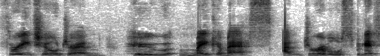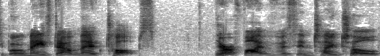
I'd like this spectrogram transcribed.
three children who make a mess and dribble spaghetti bolognese down their tops. There are five of us in total.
